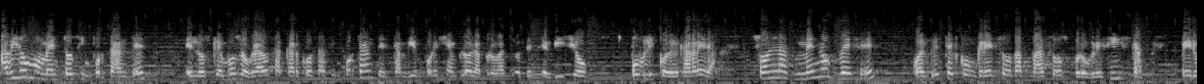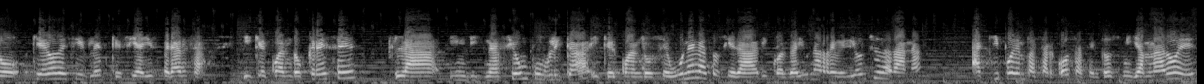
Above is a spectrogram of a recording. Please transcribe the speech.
ha habido momentos importantes en los que hemos logrado sacar cosas importantes. También, por ejemplo, la aprobación del servicio público de carrera. Son las menos veces cuando este Congreso da pasos progresistas, pero quiero decirles que sí hay esperanza y que cuando crece la indignación pública y que cuando se une la sociedad y cuando hay una rebelión ciudadana, aquí pueden pasar cosas. Entonces mi llamado es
